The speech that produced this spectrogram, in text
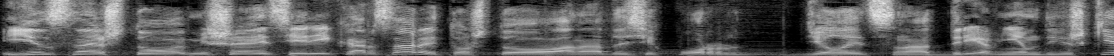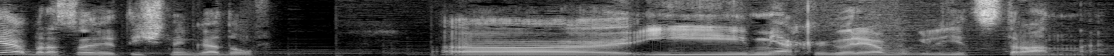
Единственное, что мешает серии Корсары, то, что она до сих пор делается на древнем движке образца 2000-х годов. А, и, мягко говоря, выглядит странно.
